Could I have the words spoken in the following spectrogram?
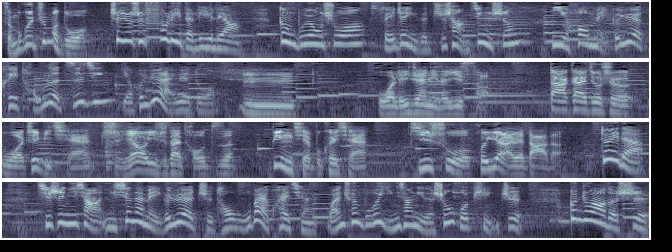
怎么会这么多？这就是复利的力量。更不用说，随着你的职场晋升，你以后每个月可以投入的资金也会越来越多。嗯，我理解你的意思了，大概就是我这笔钱只要一直在投资，并且不亏钱，基数会越来越大的。对的。其实你想，你现在每个月只投五百块钱，完全不会影响你的生活品质。更重要的是，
